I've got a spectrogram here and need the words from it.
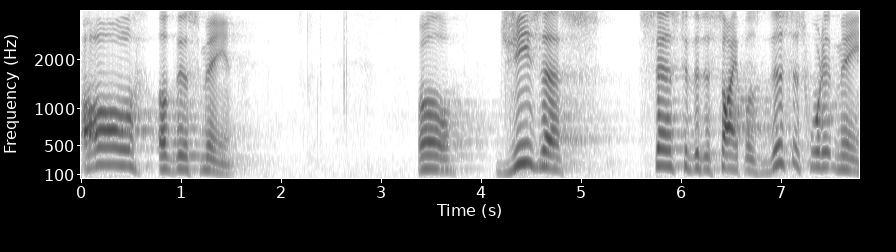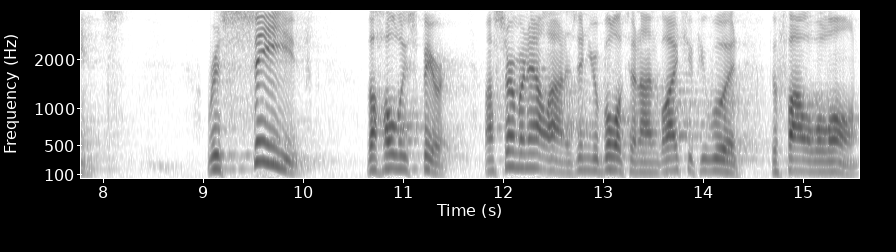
all of this mean? Well, Jesus says to the disciples, This is what it means receive the Holy Spirit. My sermon outline is in your bulletin. I invite you, if you would, to follow along.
